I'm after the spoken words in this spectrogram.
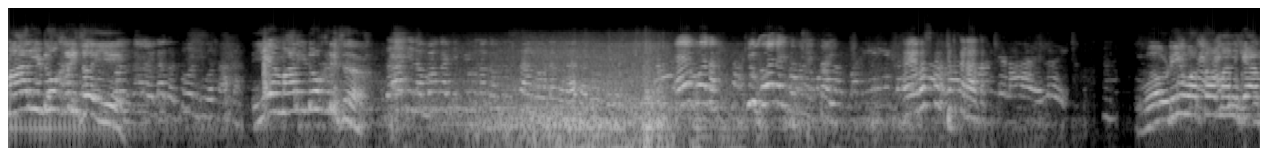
मारी डोकरीच ये. दिवस आता. ये मारी डोकरीच. दादीला बंगाटी पिऊ नका म्हणून सांगावं लागलं आता दोन दिवस. ए बोला. की बोलायचं नाही ताई. ए बस कर कट करा आता ववडी होता मनक्यान.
